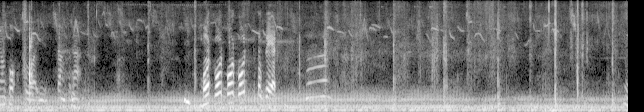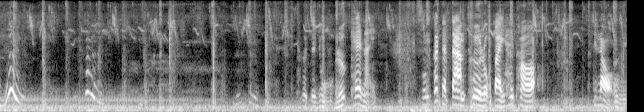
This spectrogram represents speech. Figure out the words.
ยังเกาะตัวอยู่ตั้งคณะบดบดบดบดตกแดดเธอจะอยู่ลึกแค่ไหน ฉันก็จะตามเธอลงไปให้พอที่หล่อเอ๋ย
